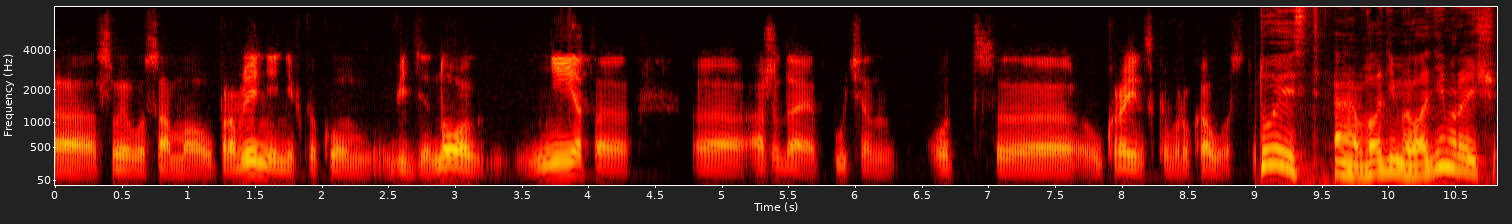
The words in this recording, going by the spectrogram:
Э, своего самоуправления ни в каком виде. Но не это э, ожидает Путин от э, украинского руководства. То есть Владимир Владимирович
